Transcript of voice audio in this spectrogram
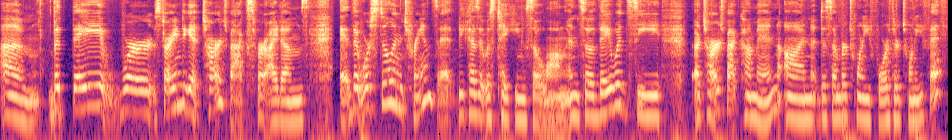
um, but they were starting to get chargebacks for items eh, that were still in transit because it was taking so long. And so they would see a chargeback come in on December 24th or 25th.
